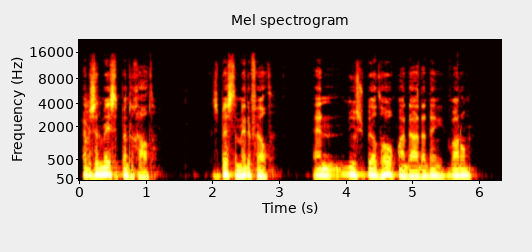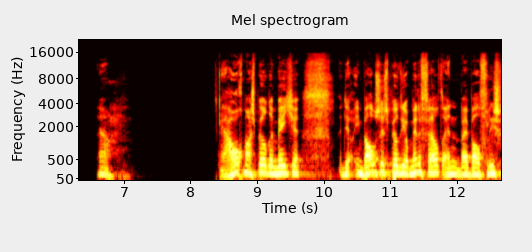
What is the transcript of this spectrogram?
hebben ze de meeste punten gehaald. Het is het beste middenveld. En nu speelt Hoogma daar, dan denk ik, waarom? Ja. Ja, Hoogma speelde een beetje... In balbezit speelde hij op middenveld. En bij balverlies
